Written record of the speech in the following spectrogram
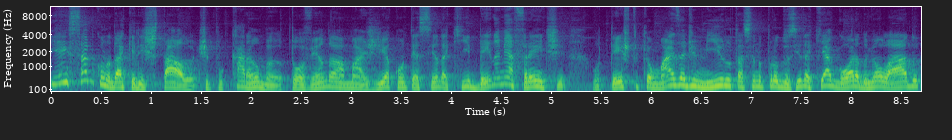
E aí, sabe quando dá aquele estalo? Tipo, caramba, eu tô vendo a magia acontecendo aqui bem na minha frente. O texto que eu mais admiro está sendo produzido aqui agora, do meu lado.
